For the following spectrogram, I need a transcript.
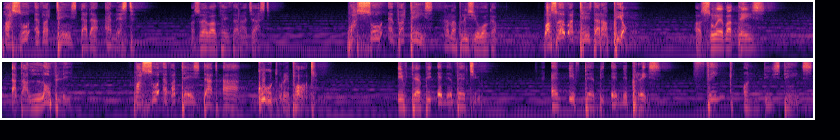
whatsoever things that are honest, whatsoever things that are just, whatsoever things, Hannah, please, you're welcome. Whatsoever things that are pure, whatsoever things that are lovely, whatsoever things that are good report, if there be any virtue, and if there be any praise, think on these things.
